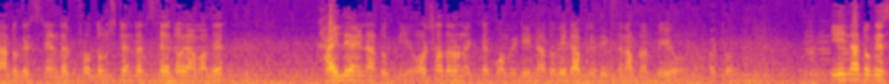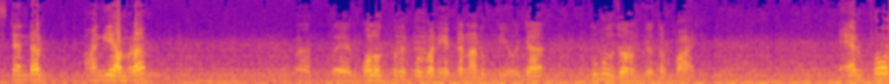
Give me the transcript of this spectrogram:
নাটকের স্ট্যান্ডার্ড প্রথম স্ট্যান্ডার্ড সেট হয় আমাদের খাইলে আই নাটক দিয়ে, অসাধারণ একটা কমেডি নাটক, এটা আপনি দেখছেন আপনার প্রিয় হয়তো। এই নাটকের স্ট্যান্ডার্ড ভাঙিয়ে আমরা বলদপুরের কোরবানি একটা নাটক দিয়ে, ওইটা তুমুল জনপ্রিয়তা পায়। এরপর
